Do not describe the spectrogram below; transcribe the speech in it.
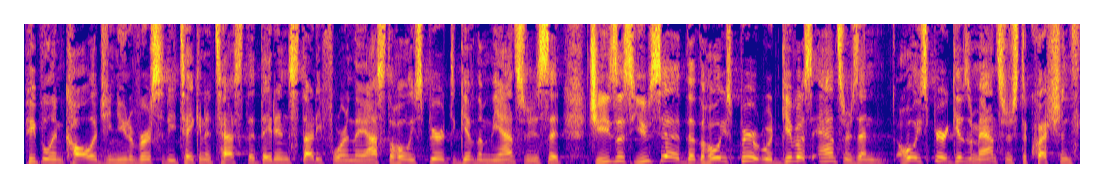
people in college and university taking a test that they didn't study for, and they asked the Holy Spirit to give them the answers. They said, Jesus, you said that the Holy Spirit would give us answers, and the Holy Spirit gives them answers to questions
